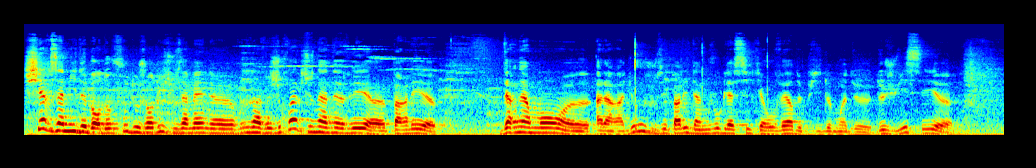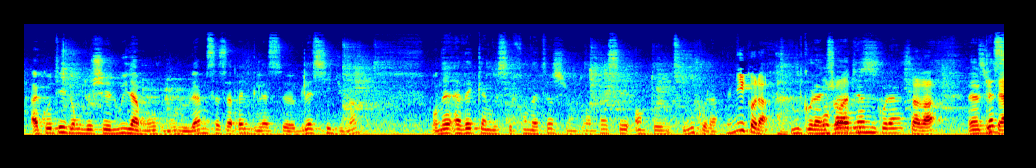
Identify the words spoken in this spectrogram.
Chers amis de Bordeaux Food, aujourd'hui je vous amène euh. Je crois que je n'en avais euh, parlé euh, dernièrement à la radio. Je vous ai parlé d'un nouveau glacier qui a ouvert depuis le mois de, de juillet. C'est à côté donc de chez Louis Lamour, Bouloulam. Ça s'appelle Glacier du Mât. On est avec un de ses fondateurs, si je ne me trompe pas, c'est Antoine, c'est Nicolas. Nicolas. Nicolas, Bonjour ça va à bien. Nicolas Ça va. Euh. Glacier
